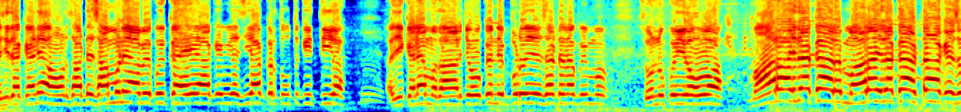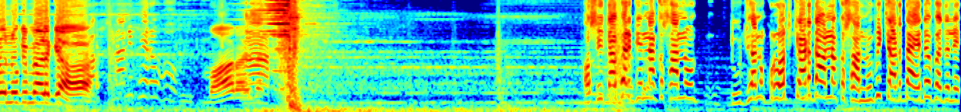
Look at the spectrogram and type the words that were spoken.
ਅਸੀਂ ਤਾਂ ਕਹਿੰਦੇ ਹੁਣ ਸਾਡੇ ਸਾਹਮਣੇ ਆਵੇ, ਕੋਈ ਕਹੇ ਆ ਕੇ ਵੀ ਅਸੀਂ ਆਹ ਕਰਤੂਤ ਕੀਤੀ ਆ। ਅਸੀਂ ਕਹਿੰਦੇ ਮੈਦਾਨ 'ਚ ਹੋ ਕੇ ਨਿਬੜੋ ਜੇ ਸਾਡੇ ਨਾਲ ਕੋਈ ਤੁਹਾਨੂੰ ਕੋਈ ਉਹ ਆ? ਮਹਾਰਾਜ ਦਾ ਘਰ ਮਹਾਰਾਜ ਦਾ ਘਰ ਢਾਹ ਕੇ ਤੁਹਾਨੂੰ ਕੀ ਮਿਲ ਗਿਆ? ਨਹੀਂ ਫਿਰ ਉਹ। ਮਹਾਰਾਜ ਦਾ ਅਸੀਂ ਤਾਂ ਫਿਰ ਜਿੰਨਾ ਕੁ ਸਾਨੂੰ ਦੂਜਿਆਂ ਨੂੰ ਕ੍ਰੋਧ ਚੜਦਾ ਉਹਨਾਂ ਕੁ ਸਾਨੂੰ ਵੀ ਚੜਦਾ ਇਹਦੇ ਬਦਲੇ।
